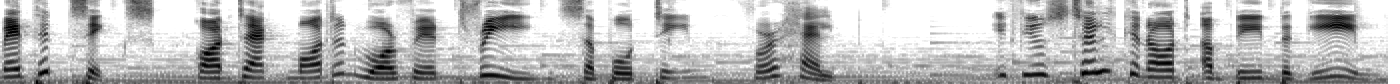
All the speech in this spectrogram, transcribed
Method 6. Contact Modern Warfare 3 support team for help. If you still cannot update the game,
